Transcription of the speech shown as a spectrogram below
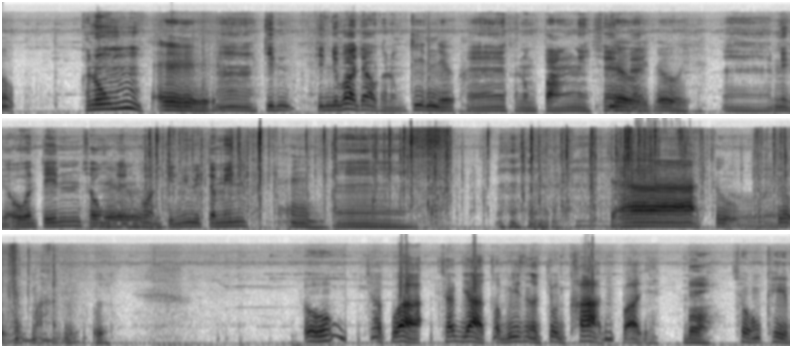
ลูกขนมเออ อ่ากินกินอยู่บ่เจ้าขนมกินอยู่เออขนมปังนี่แซ่บดูได้ดูอ่านี่ก็โอวัลตินชงเออ เต็มพอนกินมีวิตามินอืมอ่าจ้าถูกจุกมาลูกเออโอ้ชักว่าชักยาตะวินน่ะจนข้านไปบ่ชงเข็ม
